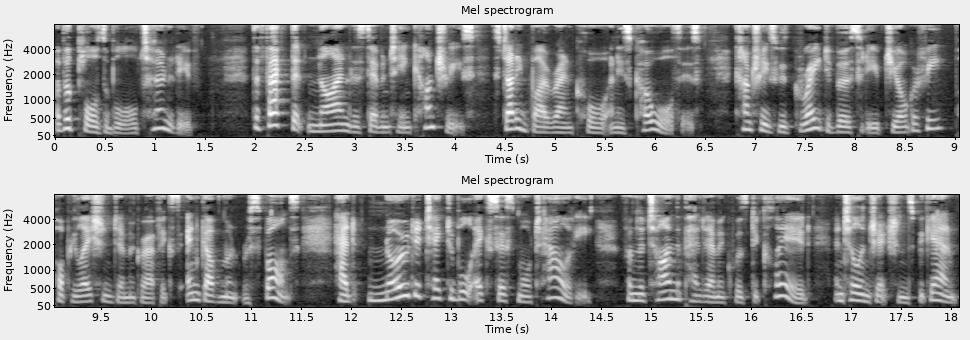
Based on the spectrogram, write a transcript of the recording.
of a plausible alternative. The fact that nine of the 17 countries studied by Rancourt and his co authors, countries with great diversity of geography, population demographics, and government response, had no detectable excess mortality from the time the pandemic was declared until injections began,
